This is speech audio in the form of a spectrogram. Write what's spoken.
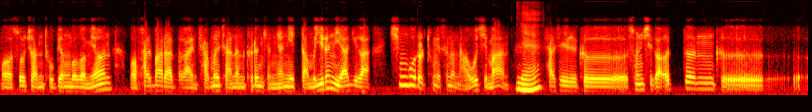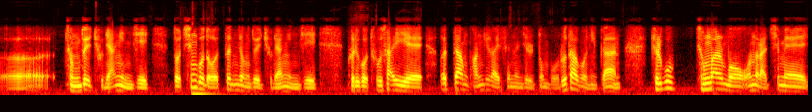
뭐 소주 한 두 병 먹으면 뭐 활발하다가 잠을 자는 그런 경향이 있다. 뭐 이런 이야기가 친구를 통해서는 나오지만 네. 사실 그 손씨가 어떤 그 어, 정도의 주량인지 또 친구도 어떤 정도의 주량인지 그리고 두 사이에 어떠한 관계가 있었는지를 또 모르다 보니까 결국 정말 뭐 오늘 아침에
